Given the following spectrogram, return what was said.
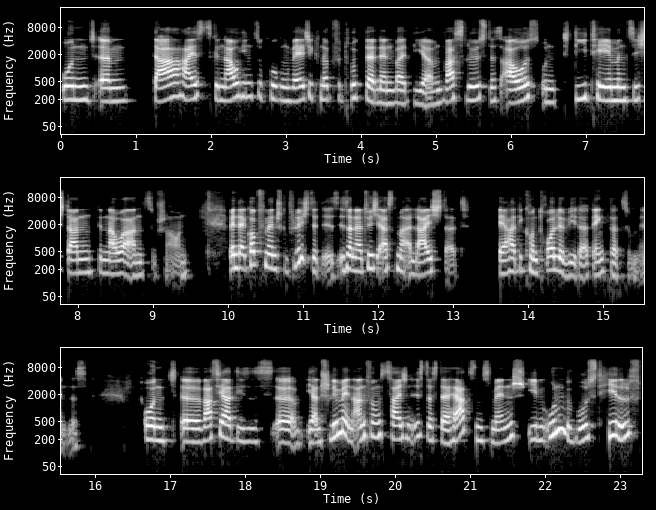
Und ähm, da heißt es genau hinzugucken, welche Knöpfe drückt er denn bei dir und was löst es aus und die Themen sich dann genauer anzuschauen. Wenn der Kopfmensch geflüchtet ist, ist er natürlich erstmal erleichtert. Er hat die Kontrolle wieder, denkt er zumindest. Und äh, was ja dieses, äh, ja, Schlimme in Anführungszeichen ist, dass der Herzensmensch ihm unbewusst hilft,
